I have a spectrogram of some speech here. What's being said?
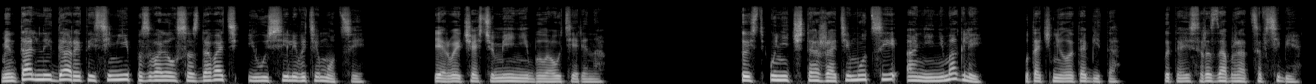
Ментальный дар этой семьи позволял создавать и усиливать эмоции. Первая часть умений была утеряна. То есть уничтожать эмоции они не могли, уточнила Табита, пытаясь разобраться в себе.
